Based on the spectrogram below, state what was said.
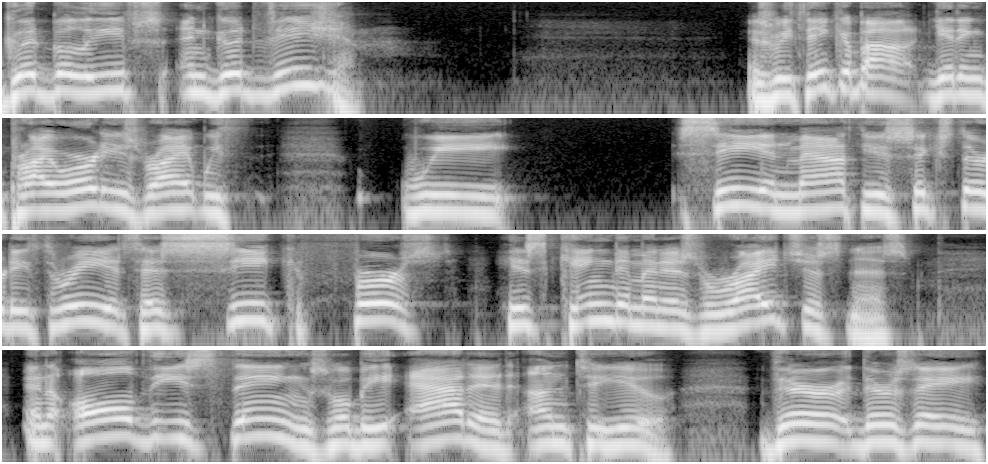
good beliefs and good vision. As we think about getting priorities right, we we see in Matthew 6:33 it says seek first his kingdom and his righteousness and all these things will be added unto you. There there's a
